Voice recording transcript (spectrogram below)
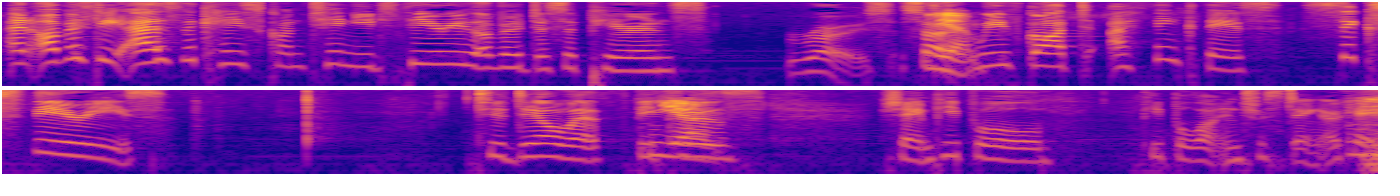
And obviously, as the case continued, theories of her disappearance rose. So Yeah. we've got, I think there's six theories to deal with Yeah. because, shame, people, people are interesting. Okay,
